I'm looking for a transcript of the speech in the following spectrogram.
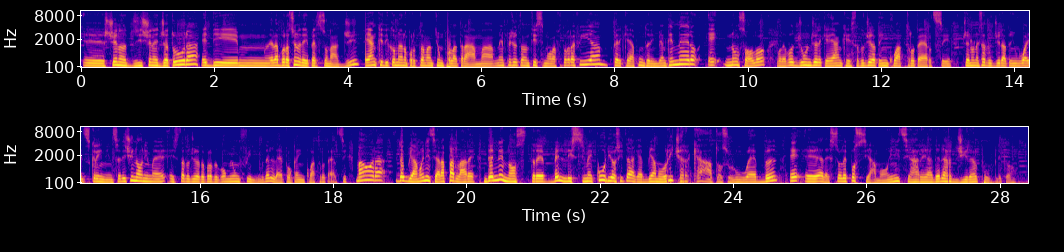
eh, sceno- di sceneggiatura e di mh, elaborazione dei personaggi e anche di come hanno portato avanti un po' la trama. Mi è piaciuta tantissimo la fotografia perché appunto è in bianco e nero e non solo, volevo aggiungere che è anche stato girato in 4 terzi, cioè non è stato girato in widescreen in 16 noni ma è, stato girato proprio come un film dell'epoca in 4 terzi. Ma ora dobbiamo iniziare a parlare delle nostre bellissime curiosità che abbiamo ricercato sul web e eh, adesso le possiamo iniziare ad elargire al pubblico.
